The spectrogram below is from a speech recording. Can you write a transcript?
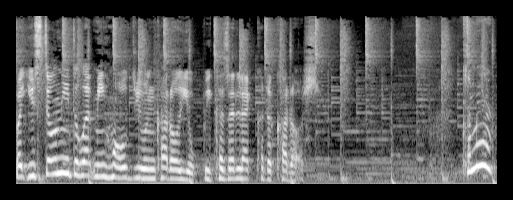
But you still need to let me hold you and cuddle you because I like the cuddles. Come here.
